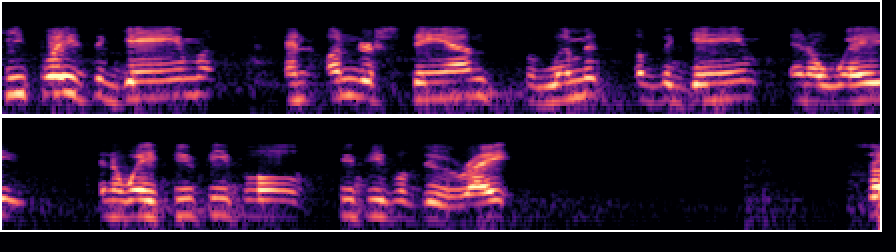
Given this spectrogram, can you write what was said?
he plays the game and understands the limits of the game in a way in a way few people few people do, right? So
